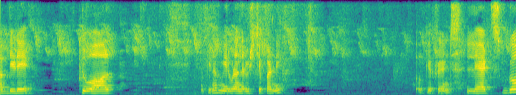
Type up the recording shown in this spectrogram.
of the day to all ఓకేనా? మీరు కూడా అందరు విష్ చెప్పండి. ఓకే ఫ్రెండ్స్ లెట్స్ గో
